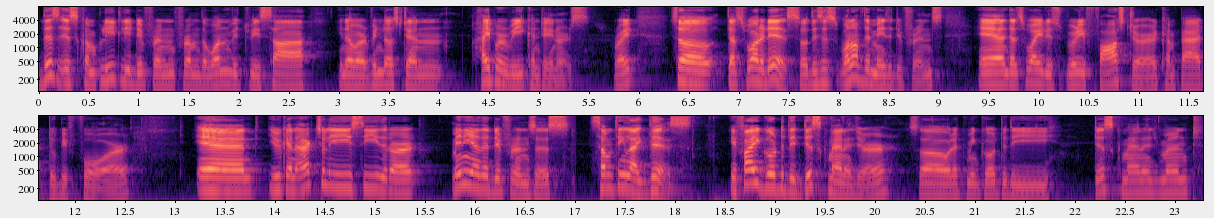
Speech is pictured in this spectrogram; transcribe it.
this is completely different from the one which we saw in our Windows 10 Hyper-V containers, right? So that's what it is. So this is one of the major difference and that's why it is very faster compared to before. And you can actually see there are many other differences, something like this. If I go to the disk manager, so let me go to the disk management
